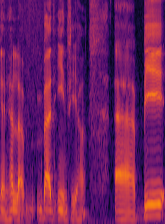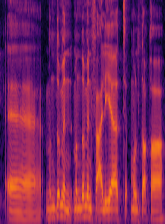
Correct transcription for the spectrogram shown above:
يعني هلأ بادئين فيها. آه ب آه من ضمن من ضمن فعاليات ملتقى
